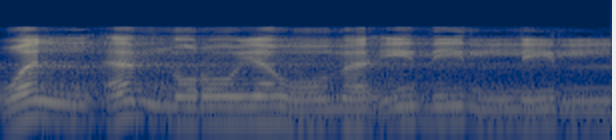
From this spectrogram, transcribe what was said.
والأمر يومئذ لله.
